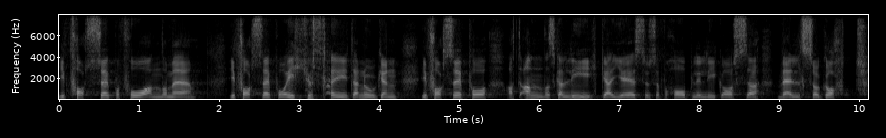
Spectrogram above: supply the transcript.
i forsøk på å få andre med, i forsøk på å ikke støyte noen, i forsøk på at andre skal like Jesus og forhåpentlig like oss vel så godt,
